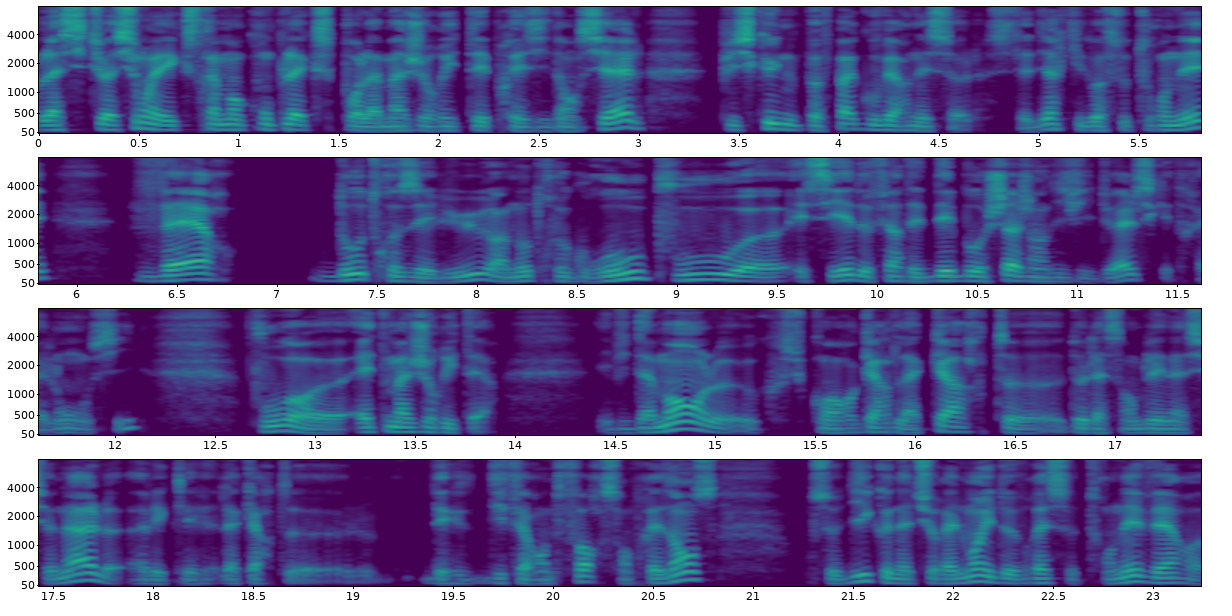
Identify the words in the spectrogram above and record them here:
La situation est extrêmement complexe pour la majorité présidentielle puisqu'ils ne peuvent pas gouverner seuls. C'est-à-dire qu'ils doivent se tourner vers d'autres élus, un autre groupe, ou euh, essayer de faire des débauchages individuels, ce qui est très long aussi, pour euh, être majoritaire. Évidemment, le, quand on regarde la carte euh, de l'Assemblée nationale, avec la carte des différentes forces en présence, on se dit que naturellement, ils devraient se tourner vers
